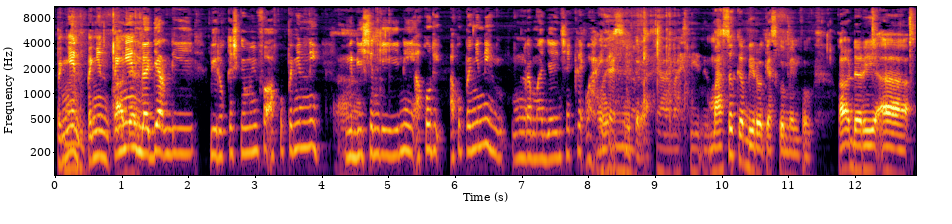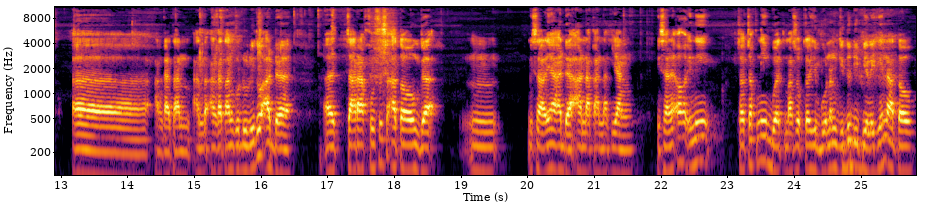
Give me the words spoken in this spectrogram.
Pengen, pengen, pengen belajar di Biro Keskominfo. Aku pengen nih Ah. ngedesain kayak gini. Aku di aku pengen nih ngeremajain sekret. Wah, Wih, itu. gitu lah. Ya, pasti itu. Masuk ke Biro Keskominfo. Kalau dari eh, eh, angkatan ang- angkatanku dulu itu ada eh, cara khusus atau enggak mm, misalnya ada anak-anak yang misalnya oh ini cocok nih buat masuk ke himpunan gitu dipilihin atau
